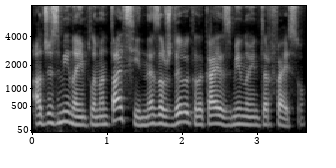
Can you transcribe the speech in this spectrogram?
Адже зміна імплементації не завжди викликає зміну інтерфейсу,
